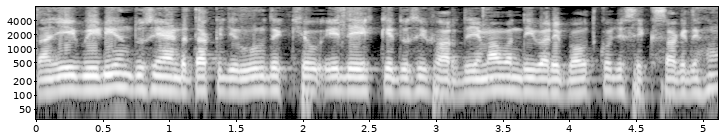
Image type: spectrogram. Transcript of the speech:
ਤਾਂ ਜੀ ਵੀਡੀਓ ਨੂੰ ਤੁਸੀਂ ਐਂਡ ਤੱਕ ਜਰੂਰ ਦੇਖਿਓ। ਇਹ ਦੇਖ ਕੇ ਤੁਸੀਂ ਫਰਦ ਜਮ੍ਹਾਂਬੰਦੀ ਬਾਰੇ ਬਹੁਤ ਕੁਝ ਸਿੱਖ ਸਕਦੇ ਹੋ।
